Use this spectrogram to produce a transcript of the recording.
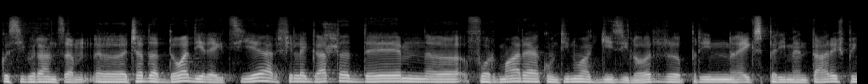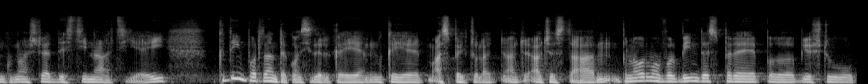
Cu siguranță. Uh, cea de-a doua direcție ar fi legată de uh, formarea continuă a ghizilor uh, prin experimentare și prin cunoașterea destinației, cât de importantă consider că e, că e aspectul acesta? Până la urmă vorbim despre, eu știu,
